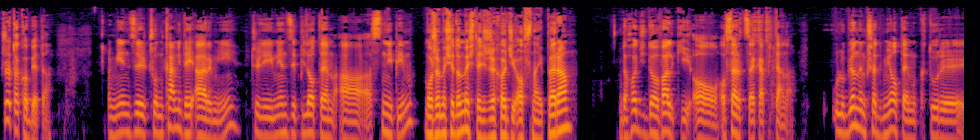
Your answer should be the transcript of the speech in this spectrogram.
Że to kobieta. Między członkami tej armii, czyli między pilotem a Snipim, możemy się domyśleć, że chodzi o snajpera. Dochodzi do walki o, o serce kapitana. Ulubionym przedmiotem, który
